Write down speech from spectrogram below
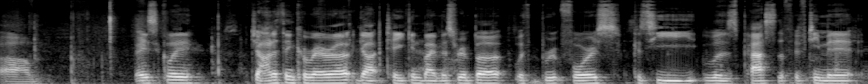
Um, basically, Jonathan Carrera got taken by Miss Rimpa with brute force because he was past the 15 minute.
